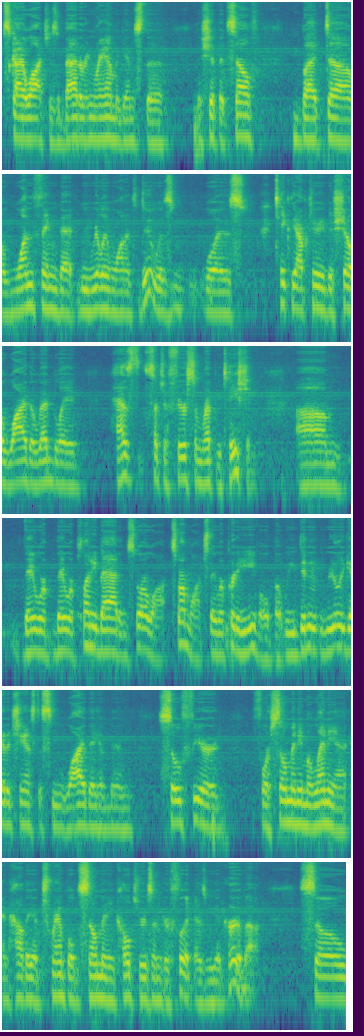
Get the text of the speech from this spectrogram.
Skywatch as a battering ram against the the ship itself. But uh, one thing that we really wanted to do was was take the opportunity to show why the Red Blade has such a fearsome reputation. Um, they were they were plenty bad in Stormwatch. Stormwatch. They were pretty evil, but we didn't really get a chance to see why they have been so feared for so many millennia and how they have trampled so many cultures underfoot as we had heard about. So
